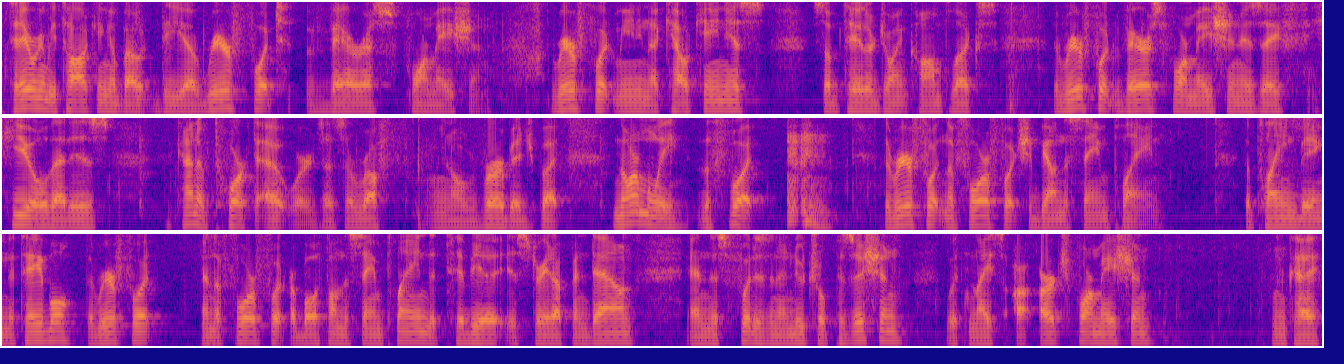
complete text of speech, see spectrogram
Today we're going to be talking about the uh, rear foot varus formation. Rear foot meaning the calcaneus subtalar joint complex. The rear foot varus formation is a heel that is kind of torqued outwards. That's a rough, you know, verbiage, but normally the foot, the rear foot and the forefoot should be on the same plane. The plane being the table, the rear foot and the forefoot are both on the same plane. The tibia is straight up and down, and this foot is in a neutral position with nice arch formation. Okay,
